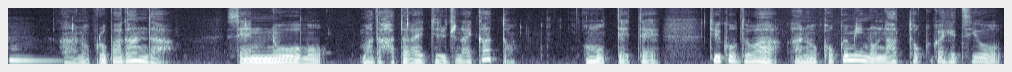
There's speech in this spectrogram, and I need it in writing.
うんあのプロパガンダ洗脳もまだ働いているんじゃないかと思っていてということはあの国民の納得が必要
